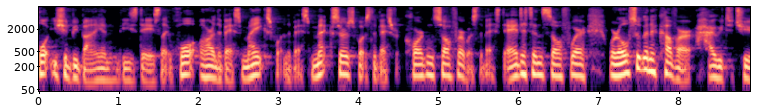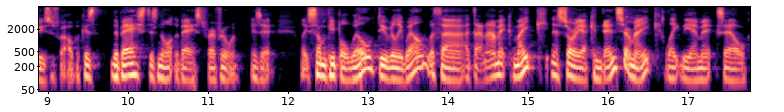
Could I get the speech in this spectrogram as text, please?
what you should be buying these days. Like, what are the best mics? What are the best mixers? What's the best recording software? What's the best editing software? We're also going to cover how to choose as well, because the best is not the best for everyone, is it? Like, some people will do really well with a, a dynamic mic, sorry, a condenser mic like the MXL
